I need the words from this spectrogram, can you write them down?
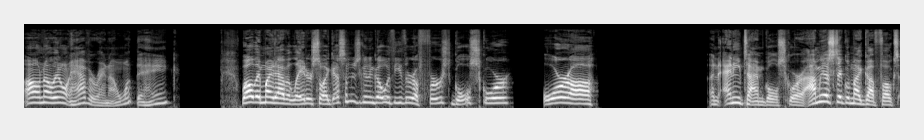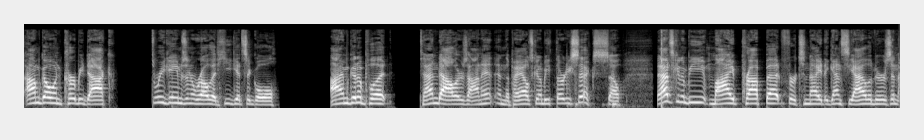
Oh no, they don't have it right now. What the heck? Well, they might have it later, so I guess I'm just gonna go with either a first goal scorer or uh an anytime goal scorer. I'm gonna stick with my gut, folks. I'm going Kirby Dach. Three games in a row that he gets a goal. I'm gonna put $10 on it, and the payout's going to be 36 So that's going to be my prop bet for tonight against the Islanders. And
